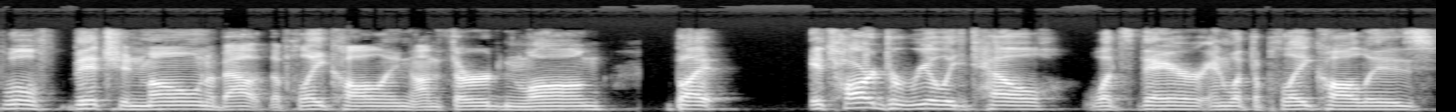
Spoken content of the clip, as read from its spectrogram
will bitch and moan about the play calling on third and long, but it's hard to really tell what's there and what the play call is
